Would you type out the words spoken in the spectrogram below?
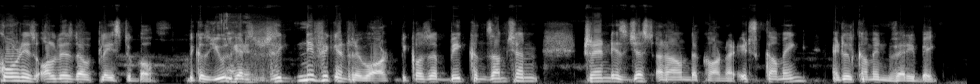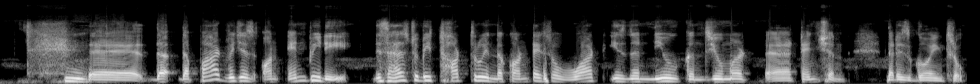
core is always the place to go because you'll get significant reward because a big consumption trend is just around the corner. It's coming. It will come in very big. Uh, the the part which is on NPD, this has to be thought through in the context of what is the new consumer uh, tension that is going through.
